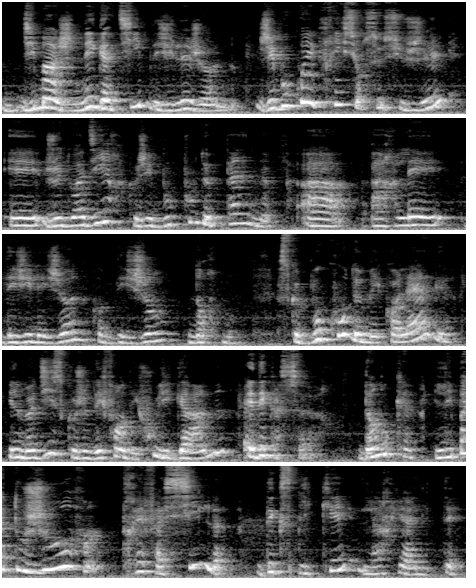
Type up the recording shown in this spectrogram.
d'images négatives des Gilets jaunes. J'ai beaucoup écrit sur ce sujet et je dois dire que j'ai beaucoup de peine à parler des Gilets jaunes comme des gens normaux. Parce que beaucoup de mes collègues, ils me disent que je défends des hooligans et des casseurs. Donc, il n'est pas toujours très facile d'expliquer la réalité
